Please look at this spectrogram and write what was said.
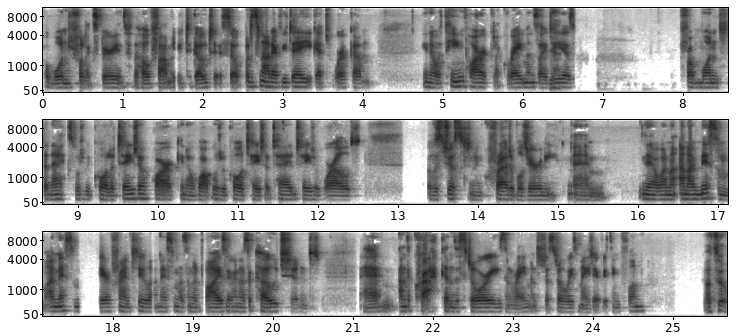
a wonderful experience for the whole family to go to. So, but it's not every day you get to work on, you know, a theme park like Raymond's ideas from one to the next. What would we call it Tayto Park? You know, what would we call Tayto Town, Tayto World? It was just an incredible journey. Um, you know, and and I miss him. I miss him, dear friend too. I miss him as an advisor and as a coach, and um, and the crack and the stories. And Raymond just always made everything fun. That's a,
